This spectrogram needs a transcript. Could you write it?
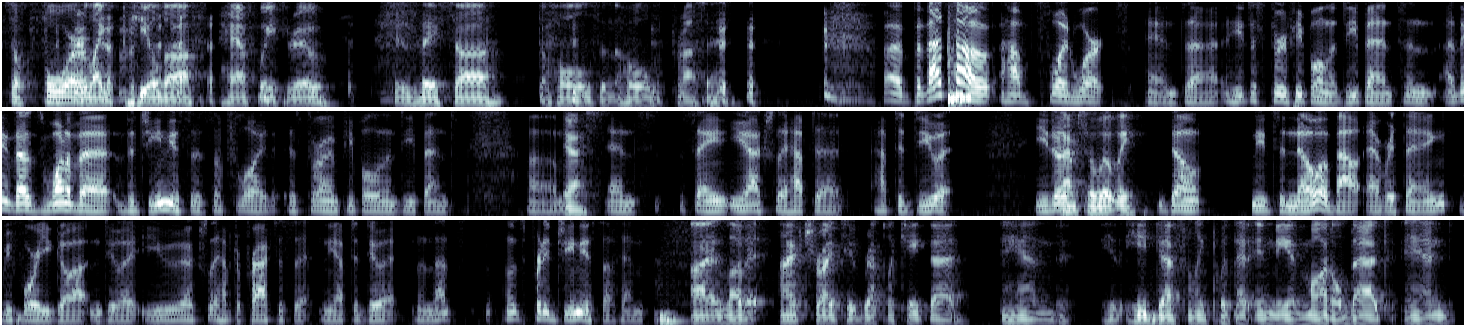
So four like peeled off halfway through because they saw the holes in the whole process. Uh, but that's how, how Floyd worked, and uh, he just threw people in the deep end. And I think that's one of the, the geniuses of Floyd is throwing people in the deep end. Um, Yes, and s- saying you actually have to have to do it. You just absolutely. don't need to know about everything before you go out and do it. You actually have to practice it, and you have to do it. And that's that's pretty genius of him. I love it. I've tried to replicate that, and he, he definitely put that in me and modeled that. And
